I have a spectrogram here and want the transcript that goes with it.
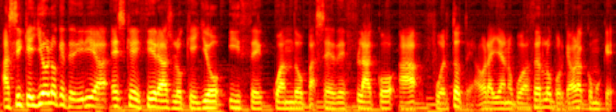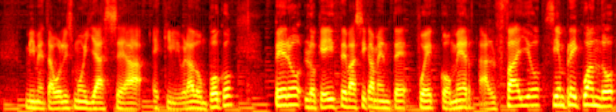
Así que yo lo que te diría es que hicieras lo que yo hice cuando pasé de flaco a fuertote. Ahora ya no puedo hacerlo porque ahora como que mi metabolismo ya se ha equilibrado un poco, pero lo que hice básicamente fue comer al fallo siempre y cuando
